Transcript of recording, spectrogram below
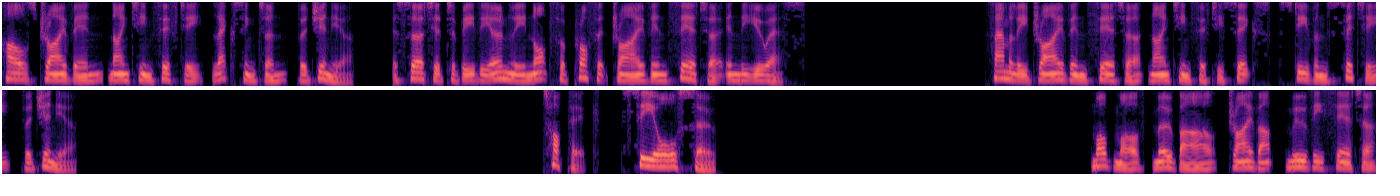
Hulls Drive-In 1950, Lexington, Virginia. Asserted to be the only not-for-profit drive-in theater in the U.S. Family Drive-In Theater 1956, Stephens City, Virginia. Topic See also MobMov, Mobile, Drive-Up, Movie Theater.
